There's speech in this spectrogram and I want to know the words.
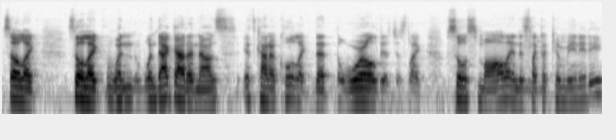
So like, so like when when that got announced, it's kind of cool like that the world is just like so small and it's like a mm-hmm. community,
